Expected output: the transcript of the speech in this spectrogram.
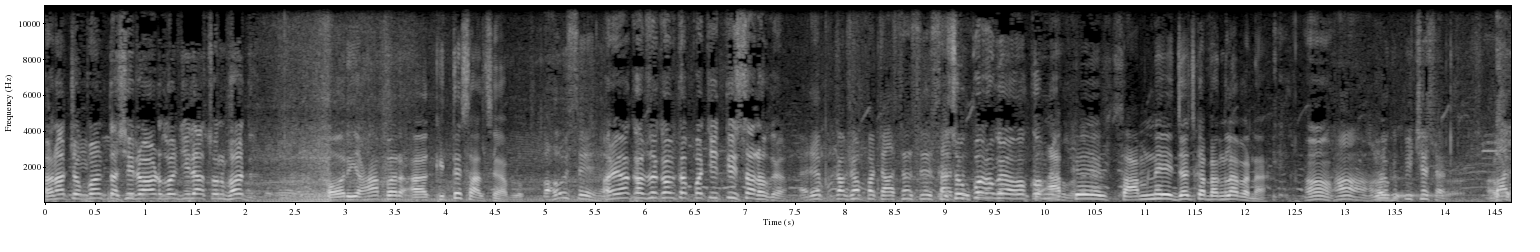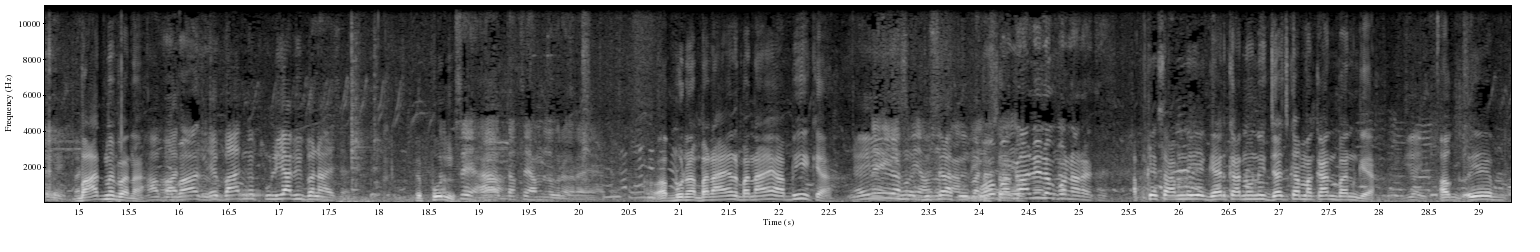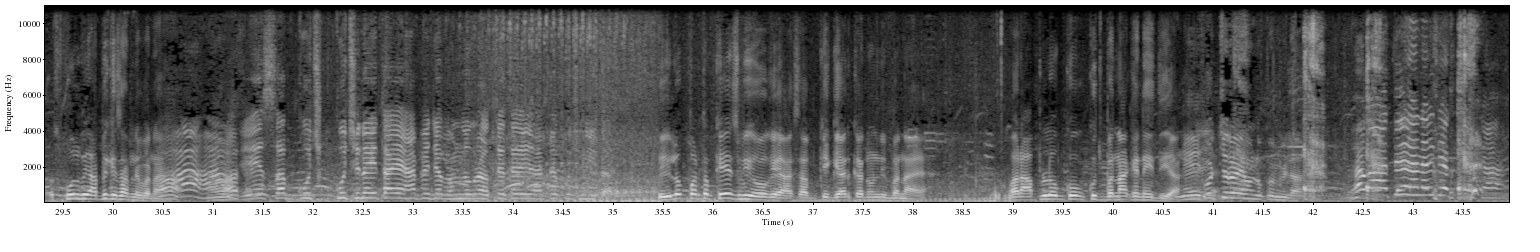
थाना चौपन तहसील रावटगंज जिला सोनभद्र। और यहाँ पर आ, कितने साल से आप लोग? बहुत से हैं। अरे यहाँ कम से कम तो पच्चीस तीस साल हो गया। अरे कम से कम पचास से ऊपर हो गया नहीं होगा। आपके सामने जज का बंगला बना। हाँ। हाँ हम लोग के पीछे सर। बाद में। बाद में बना? हाँ बाद बाद में। बाद में पुलिया भी बना है सर पुल? से हाँ तब से हम लोग रह रहे हैं अब बुना- बनाया बनाया अभी क्या? नहीं दूसरा कोई बना बंगाली लोग बना रहे थे। आपके सामने ये गैर कानूनी जज का मकान बन गया। और ये स्कूल भी आप ही के सामने बना है? हाँ ये सब कुछ कुछ नहीं था यहाँ पे जब हम लोग रहते थे यहाँ पे कुछ नहीं था। तो ये लोग पर तो केस भी हो गया सब की गैर कानूनी बनाया। और आप लोग को कुछ बना के नहीं दिया? नहीं कुछ नहीं हम लोग को मिला। भगाते हैं नहीं देखते क्या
